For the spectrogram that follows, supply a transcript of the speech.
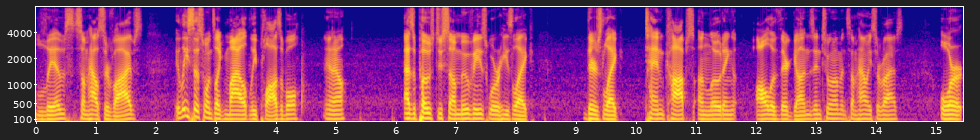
lives, somehow survives. At least this one's like mildly plausible, you know? As opposed to some movies where he's like, there's like 10 cops unloading all of their guns into him and somehow he survives. Or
